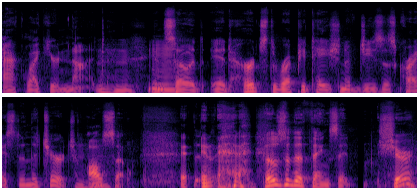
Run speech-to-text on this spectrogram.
act like you're not. Mm-hmm. And so it, it hurts the reputation of Jesus Christ in the church Mm-hmm. also. And- Those are the things that Sure.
